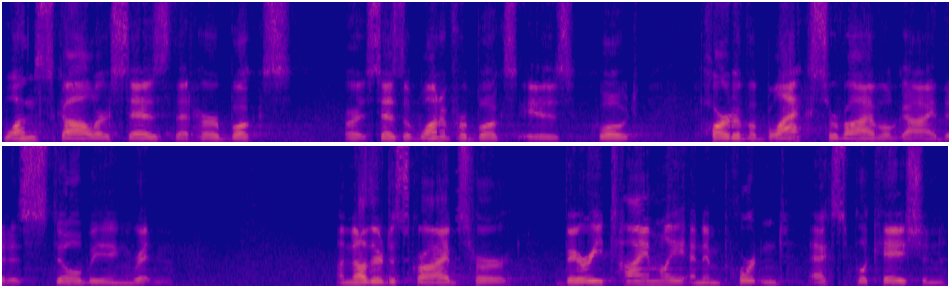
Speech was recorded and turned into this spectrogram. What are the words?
One scholar says that her books, or it says that one of her books is, quote, part of a black survival guide that is still being written. Another describes her very timely and important explication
